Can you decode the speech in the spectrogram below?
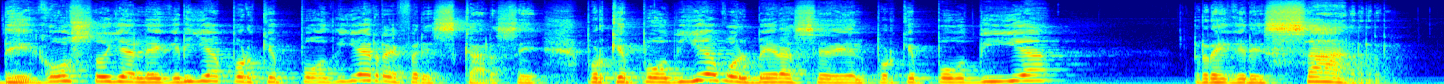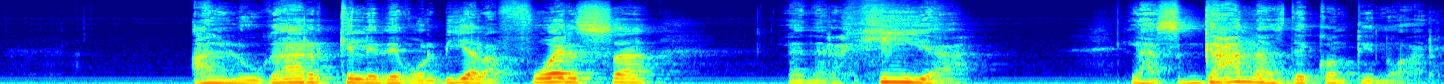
de gozo y alegría porque podía refrescarse, porque podía volver a ser él, porque podía regresar al lugar que le devolvía la fuerza, la energía, las ganas de continuar.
